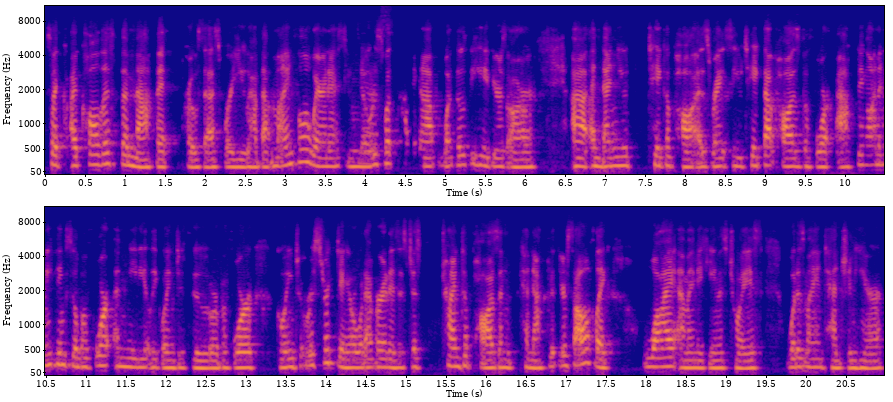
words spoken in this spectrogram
So I, I call this the map it process where you have that mindful awareness, you notice what's coming up, what those behaviors are, uh, and then you take a pause, right? So you take that pause before acting on anything. So before immediately going to food or before going to restricting or whatever it is, it's just trying to pause and connect with yourself. Like, why am I making this choice? What is my intention here?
